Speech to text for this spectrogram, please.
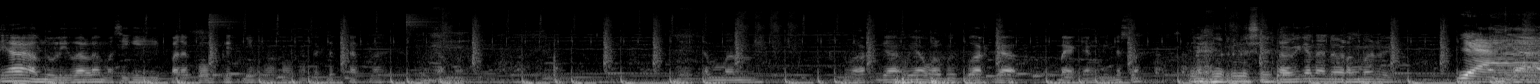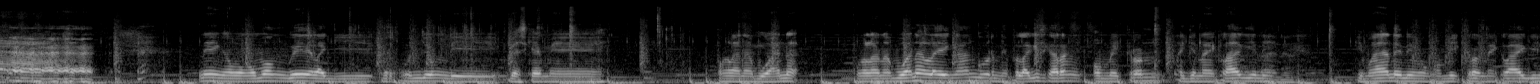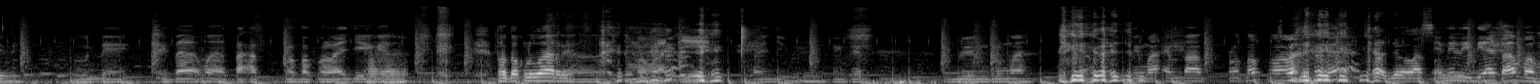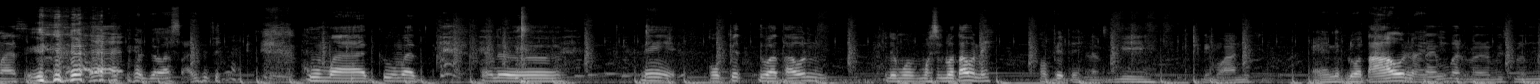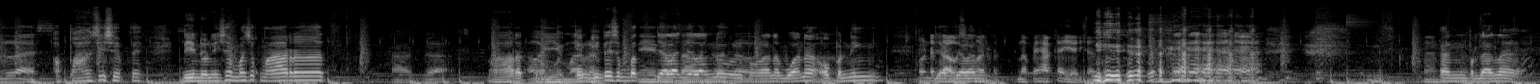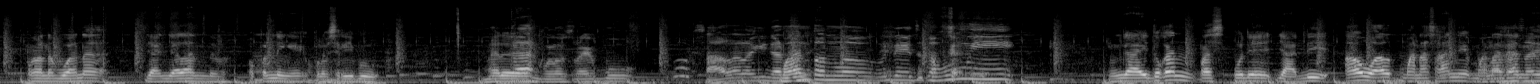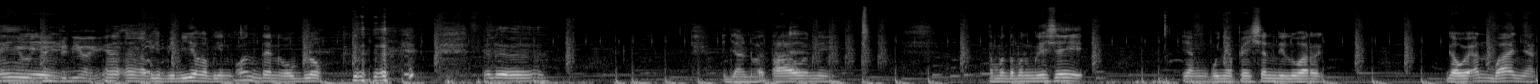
ya alhamdulillah lah masih pada komplit gitu orang dekat lah. Sama dari teman keluarga. Ya walaupun keluarga banyak yang minus lah. Minus ya. Tapi kan ada orang baru ya. Ya. Nih ngomong-ngomong gue lagi berkunjung di base campnya Pengelana Buana. Pengelana Buana lagi nganggur nih apalagi sekarang Omicron lagi naik lagi nih. Aduh, gimana nih mau Omicron naik lagi nih? Udah kita mah taat protokol aja ya kan? Ah, Toto keluar ya. Itu mah wajib. Ya kan? Beliin rumah. 5M taat protokol. Nggak jelas ini. Lydia siapa mas? Nggak jelas anjing. Kumat kumat. Aduh. Nih covid 2 tahun udah mau masuk 2 tahun nih. Covid ya. Lebih demo Anies ini 2 tahun September 2019 apaan sih September di Indonesia masuk Maret. Agak Maret Oh iya, kan Maret. kita sempet Iya, jalan-jalan dulu pengelana buana. Oh. opening kok udah tahu Jalan-jalan. semua kena PHK ya di sana? Kan perdana pengelana buana jalan-jalan tuh. Opening ya ke Pulau Seribu. Bukan Ada. Pulau Seribu. Salah lagi nggak Man. nonton lo. Udah suka bumi Enggak, itu kan pas udah jadi awal pemanasannya, pemanasan Pemanasan, iya. bikin video ya? Eh, eh, nggak bikin video, nggak bikin konten, goblok. Aduh. Ya, Jangan dua tahun nih. Teman-teman gue sih yang punya passion di luar gawean banyak.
